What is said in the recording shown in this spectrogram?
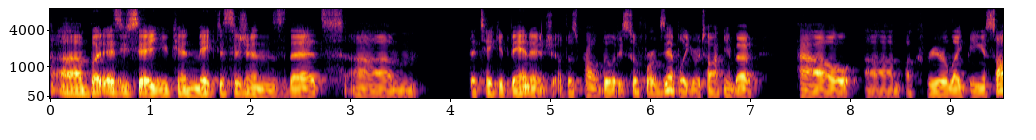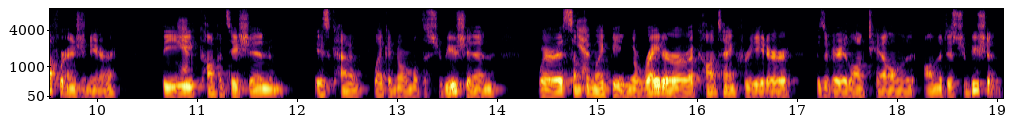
Um, but as you say, you can make decisions that um, that take advantage of those probabilities. So, for example, you were talking about how um, a career like being a software engineer, the Yeah. compensation is kind of like a normal distribution, whereas Yeah. something like being a writer or a content creator, there's a very long tail on the, on the distribution.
